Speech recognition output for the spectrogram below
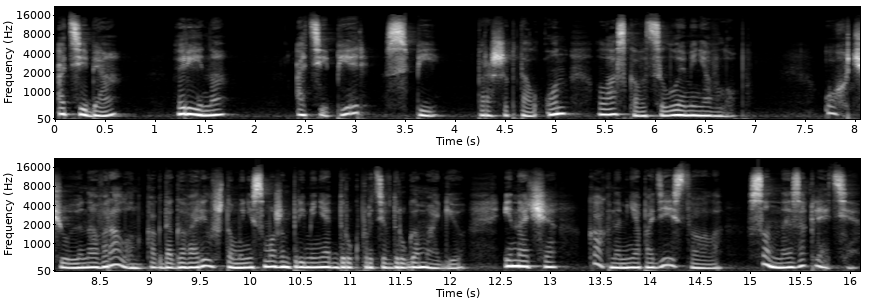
а тебя?» «Рина». «А теперь спи», — прошептал он, ласково целуя меня в лоб. Ох, чую, наврал он, когда говорил, что мы не сможем применять друг против друга магию. Иначе как на меня подействовало сонное заклятие?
